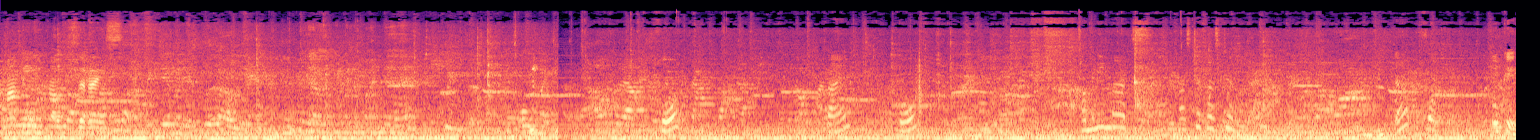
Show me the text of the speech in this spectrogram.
mommy how's the rice. Four, five, four. How many marks? Faster, faster. That four. Okay,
